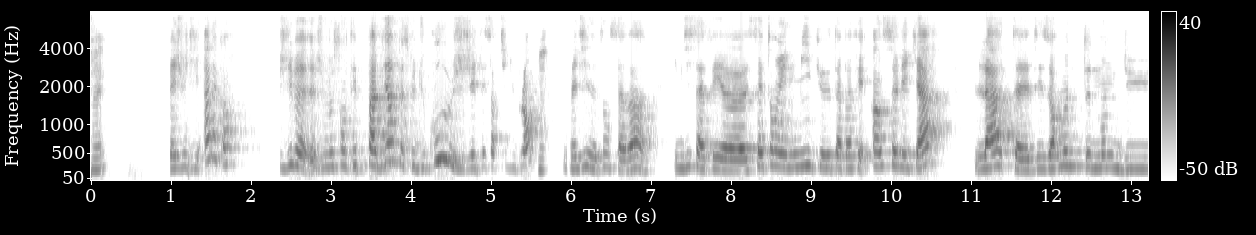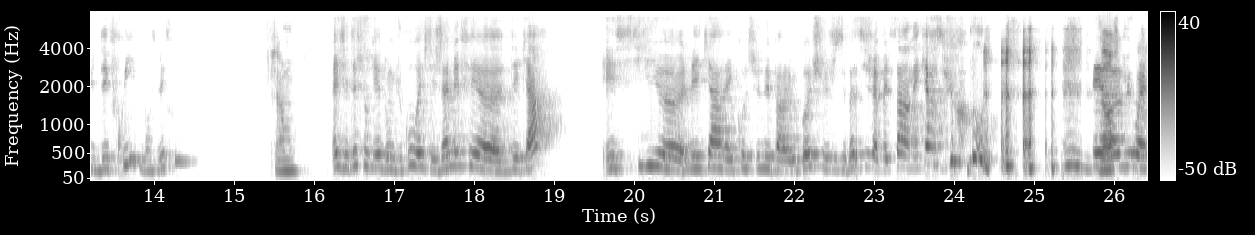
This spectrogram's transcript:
Ouais. Ben, je lui dis ah d'accord. Je dis bah, je me sentais pas bien parce que du coup j'étais sortie du plan. Il m'a dit attends ça va. Il me dit ça fait euh, 7 ans et demi que t'as pas fait un seul écart. Là tes hormones te demandent du, des fruits, mange des fruits. clairement. Et j'étais choquée. Donc, du coup, ouais, j'ai jamais fait euh, d'écart. Et si euh, l'écart est cautionné par le coach, je ne sais pas si j'appelle ça un écart du coup. mais, Non, euh, mais ouais.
